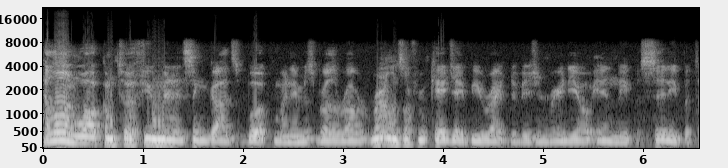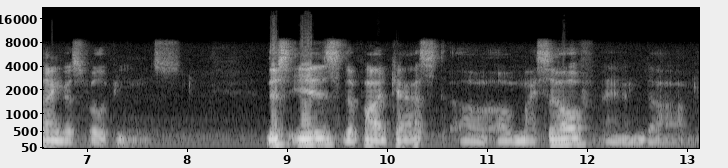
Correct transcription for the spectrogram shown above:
Hello and welcome to A Few Minutes in God's Book. My name is Brother Robert Reynolds. I'm from KJB Right Division Radio in Lipa City, Batangas, Philippines. This is the podcast uh, of myself, and um,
